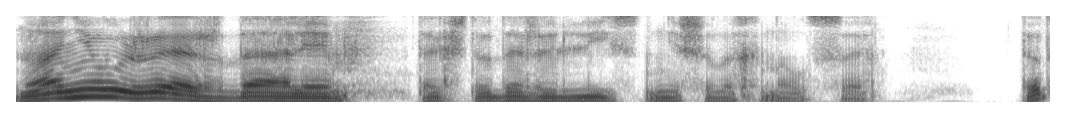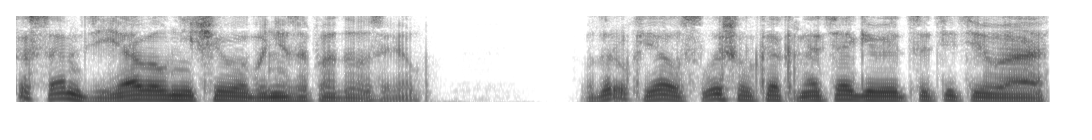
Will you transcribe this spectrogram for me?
Но они уже ждали, так что даже лист не шелохнулся. Тут и сам дьявол ничего бы не заподозрил. Вдруг я услышал, как натягивается тетива.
